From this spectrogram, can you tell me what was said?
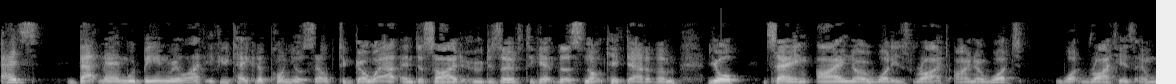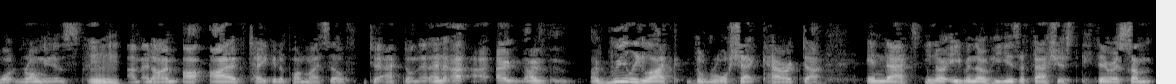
as Batman would be in real life. If you take it upon yourself to go out and decide who deserves to get the snot kicked out of them, you're saying, I know what is right. I know what what right is and what wrong is, mm. um, and I'm I, have taken upon myself to act on that. And I I I, I really like the Rorschach character in that you know even though he is a fascist, there are some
